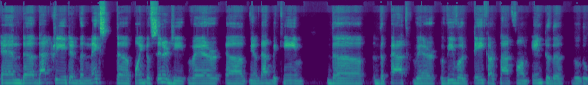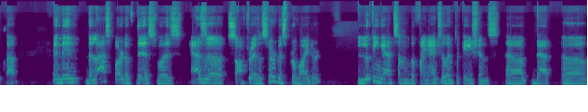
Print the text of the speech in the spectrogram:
And uh, that created the next uh, point of synergy where uh, you know that became the the path where we would take our platform into the Google Cloud. And then the last part of this was as a software as a service provider, looking at some of the financial implications uh, that a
